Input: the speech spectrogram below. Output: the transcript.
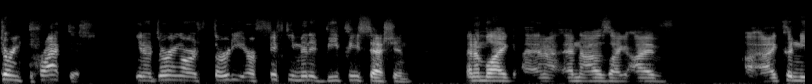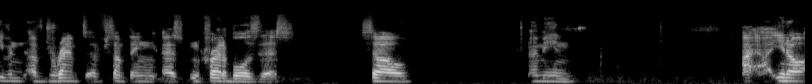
during practice, you know, during our 30 or 50 minute BP session. And I'm like, and I, and I was like, I've, I couldn't even have dreamt of something as incredible as this. So, I mean, I, you know,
